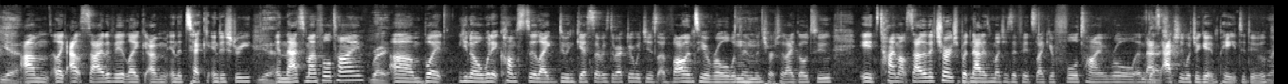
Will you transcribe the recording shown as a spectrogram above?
Yeah. I'm like outside of it, like I'm in the tech industry. Yeah. and that's my full time. Right. Um, but you know, when it comes to like doing guest service director, which is a volunteer role within Mm-hmm. the church that I go to, it's time outside of the church, but not as much as if it's like your full time role, and that's Gotcha. actually what you're getting paid to do. Right.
